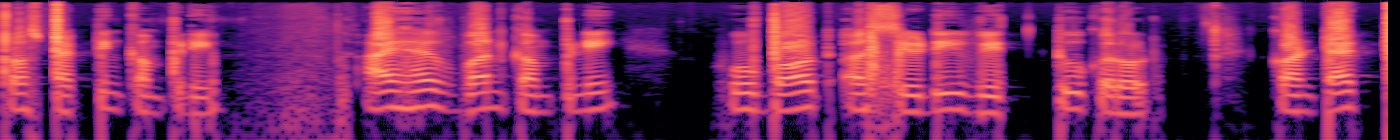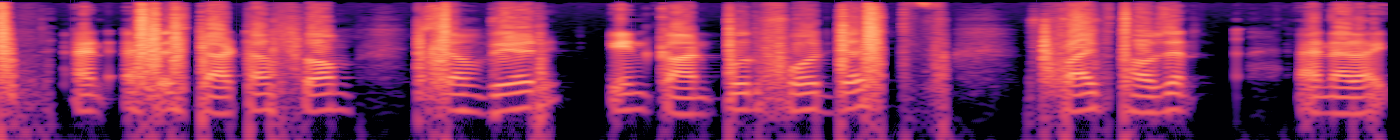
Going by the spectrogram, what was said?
prospecting company. I have one company who bought a cd with 2 crore. Contact and access data from somewhere in kanpur for just 5000 nri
